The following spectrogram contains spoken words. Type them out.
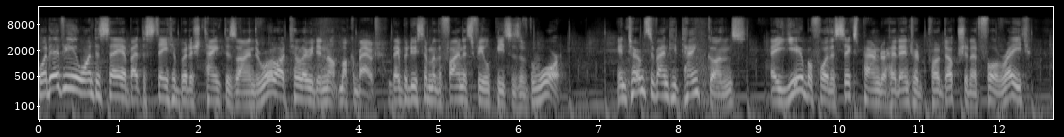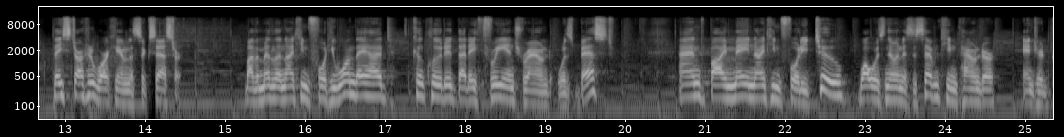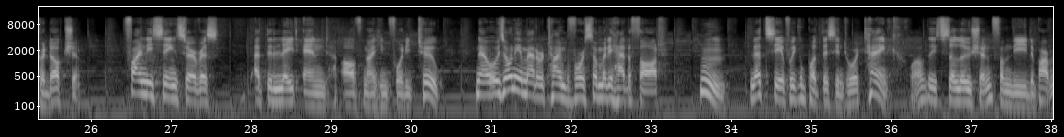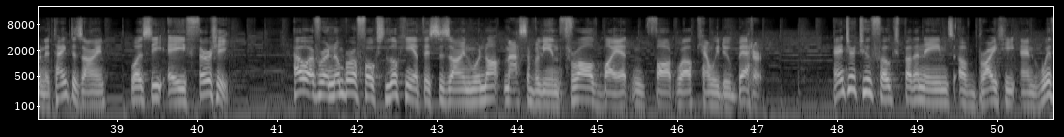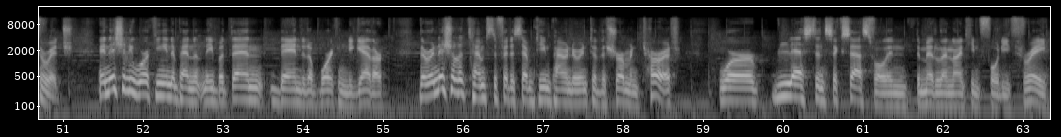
Whatever you want to say about the state of British tank design, the Royal Artillery did not muck about. They produced some of the finest field pieces of the war. In terms of anti-tank guns, a year before the six-pounder had entered production at full rate, they started working on the successor. By the middle of 1941, they had concluded that a 3-inch round was best, and by May 1942, what was known as the 17-pounder entered production, finally seeing service at the late end of 1942. Now, it was only a matter of time before somebody had a thought, hmm, let's see if we can put this into a tank. Well, the solution from the Department of Tank Design was the A30. However, a number of folks looking at this design were not massively enthralled by it and thought, well, can we do better? Enter two folks by the names of Brighty and Witheridge, initially working independently, but then they ended up working together their initial attempts to fit a 17-pounder into the Sherman turret were less than successful in the middle of 1943.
